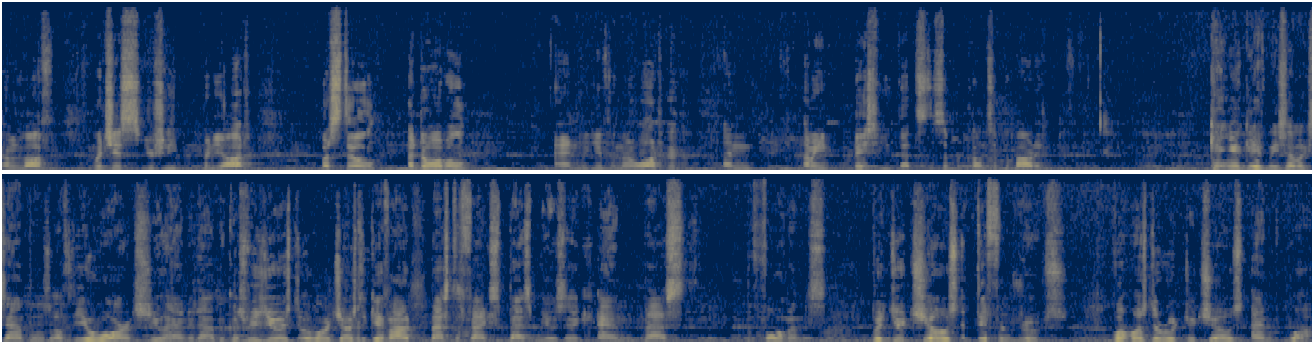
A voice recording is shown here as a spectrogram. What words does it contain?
and love, which is usually pretty odd, but still adorable and we give them an award. and I mean, basically, that's the simple concept about it. Can you give me some examples of the awards you handed out? Because we used the award shows to give out best effects, best music, and best performance. But you chose a different route. What was the route you chose and why?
